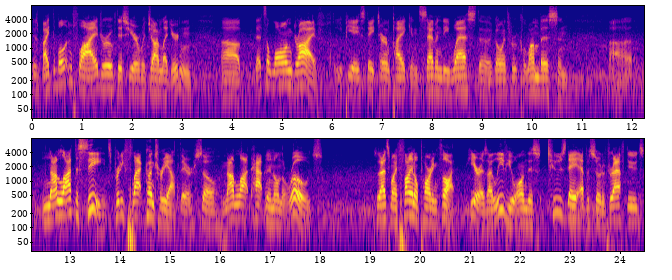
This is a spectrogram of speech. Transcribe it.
Just bite the bullet and fly. I drove this year with Jon Ledyard, and uh, that's a long drive through the PA State Turnpike and 70 West, uh, going through Columbus, and uh, not a lot to see. It's pretty flat country out there, so not a lot happening on the roads. So that's my final parting thought here as I leave you on this Tuesday episode of Draft Dudes.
